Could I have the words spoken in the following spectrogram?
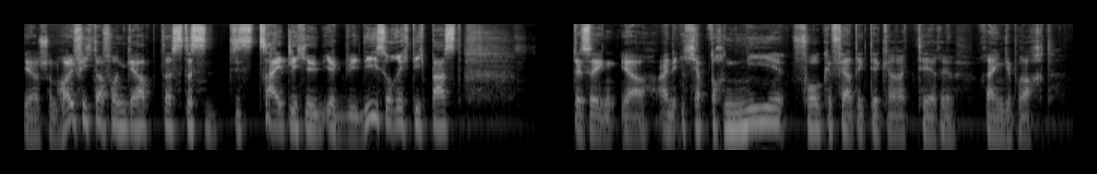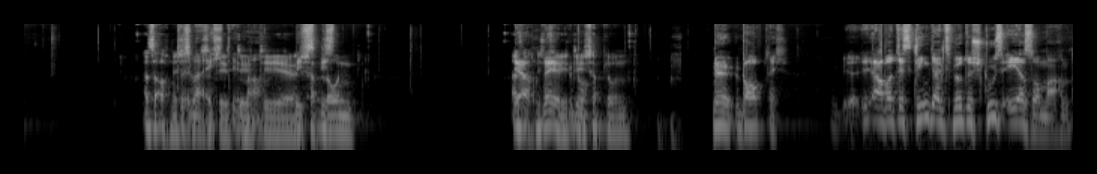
ja schon häufig davon gehabt, dass das, das Zeitliche irgendwie nie so richtig passt. Deswegen, ja, eine, ich habe noch nie vorgefertigte Charaktere reingebracht. Also auch nicht Das war also echt die, immer. die, die Wie- Schablonen. Also Ja, auch nicht nee, die, die Schablonen. Nö, überhaupt nicht. Aber das klingt, als würdest du es eher so machen.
